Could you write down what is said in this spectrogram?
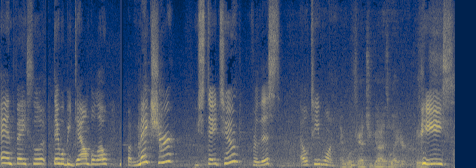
and Facebook. They will be down below. But make sure you stay tuned for this LT1. and we'll catch you guys later. Peace.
